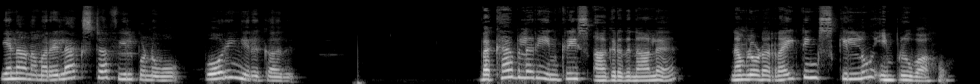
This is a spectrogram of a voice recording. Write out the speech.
ஏன்னா நம்ம ரிலாக்ஸ்டா ஃபீல் பண்ணுவோம். போரிங் இருக்காது. வெக்காபுலரி இன்க்ரீஸ் ஆகிறதுனால நம்மளோட ரைட்டிங் ஸ்கில்லும் இம்ப்ரூவ் ஆகும்.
